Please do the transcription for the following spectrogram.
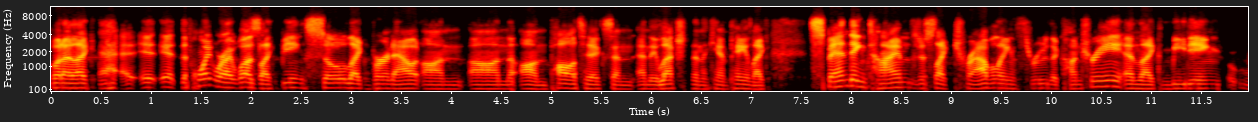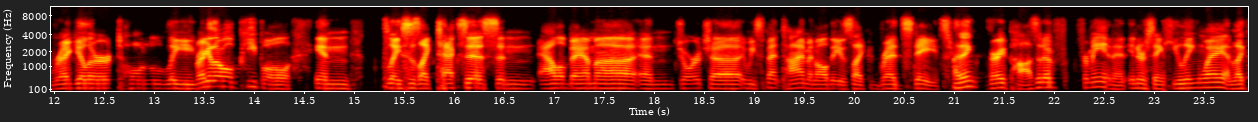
But I like, it, it, the point where I was like being so like burnt out on on on politics and and the election and the campaign like spending time just like traveling through the country and like meeting regular totally regular old people in places like Texas and Alabama and Georgia. We spent time in all these like red states. I think very positive for me in an interesting healing way. And like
